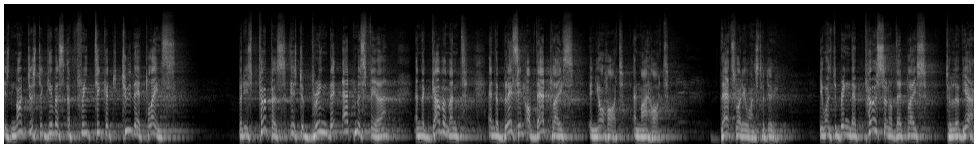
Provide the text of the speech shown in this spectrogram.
is not just to give us a free ticket to that place, but his purpose is to bring the atmosphere and the government and the blessing of that place in your heart and my heart. That's what he wants to do. He wants to bring that person of that place to live here.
